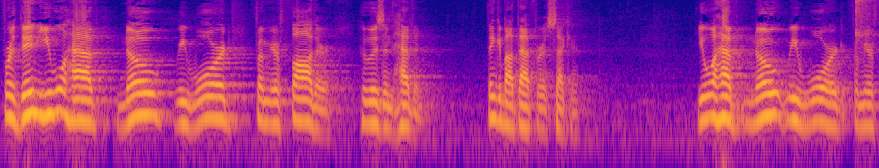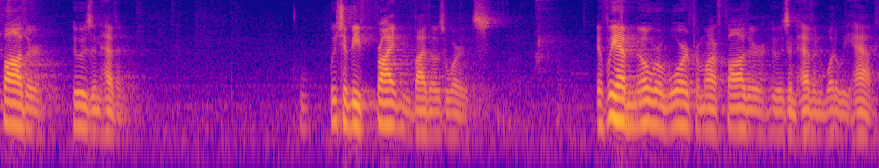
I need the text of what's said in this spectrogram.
for then you will have no reward from your Father who is in heaven. Think about that for a second. You will have no reward from your Father who is in heaven. We should be frightened by those words. If we have no reward from our Father who is in heaven, what do we have?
